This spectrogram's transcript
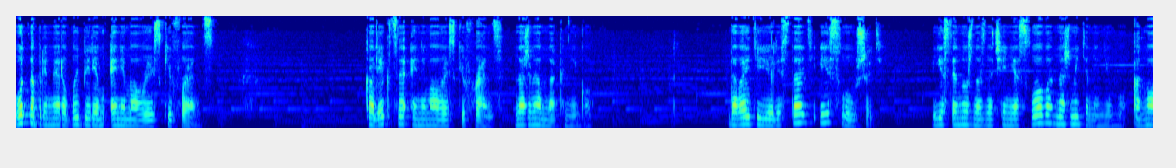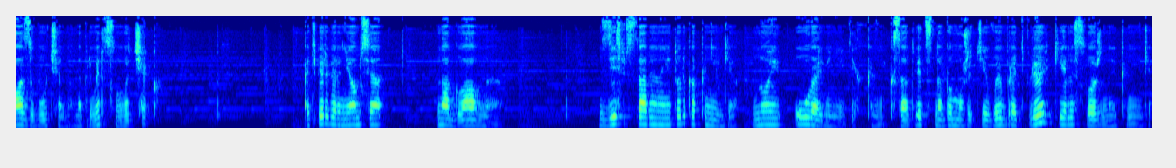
Вот, например, выберем Animal Rescue Friends. Коллекция Animal Rescue Friends. Нажмем на книгу. Давайте ее листать и слушать. Если нужно значение слова, нажмите на него. Оно озвучено, например, слово check. А теперь вернемся на главное. Здесь представлены не только книги, но и уровень этих книг. Соответственно, вы можете выбрать легкие или сложные книги,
